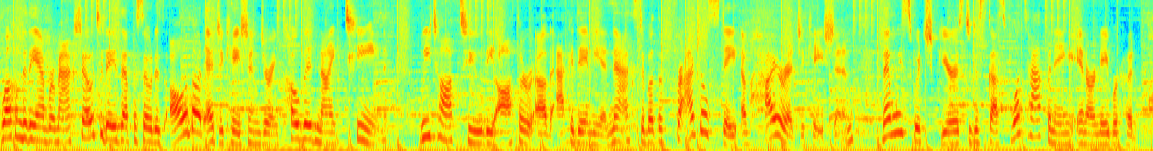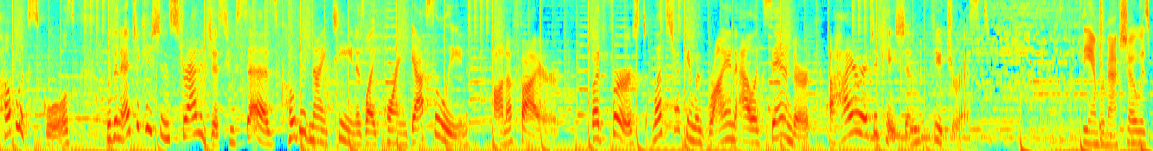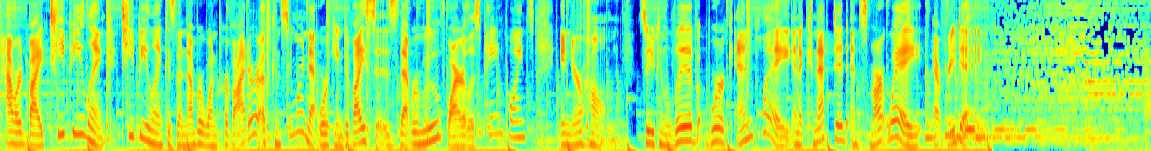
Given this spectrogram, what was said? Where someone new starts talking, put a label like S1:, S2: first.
S1: Welcome to the Amber Mac Show. Today's episode is all about education during COVID 19. We talk to the author of Academia Next about the fragile state of higher education. Then we switch gears to discuss what's happening in our neighborhood public schools with an education strategist who says COVID 19 is like pouring gasoline on a fire. But first, let's check in with Bryan Alexander, a higher education futurist.
S2: The Amber Mac Show is powered by TP Link. TP Link is the number one provider of consumer networking devices that remove wireless pain points in your home so you can live, work, and play in a connected and smart way every day.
